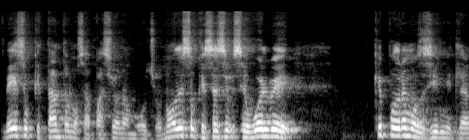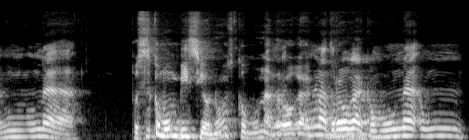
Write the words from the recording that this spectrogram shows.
de eso que tanto nos apasiona mucho, ¿no? De eso que se, se vuelve, ¿qué podremos decir, Mitlán? Una... Pues es como un vicio, ¿no? Es como una, droga. Una droga, como una... Un,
